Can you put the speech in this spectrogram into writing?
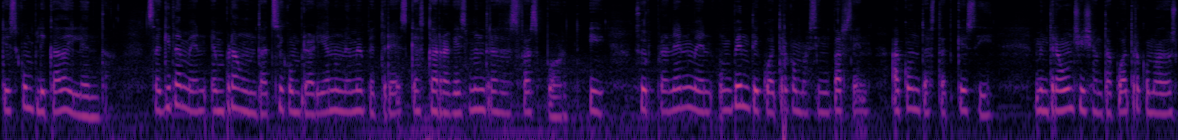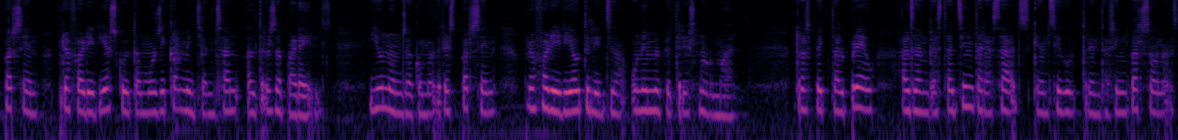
que és complicada i lenta. Seguidament hem preguntat si comprarien un MP3 que es carregués mentre es fa esport i, sorprenentment, un 24,5% ha contestat que sí, mentre un 64,2% preferiria escoltar música mitjançant altres aparells i un 11,3% preferiria utilitzar un MP3 normal. Respecte al preu, els enquestats interessats, que han sigut 35 persones,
